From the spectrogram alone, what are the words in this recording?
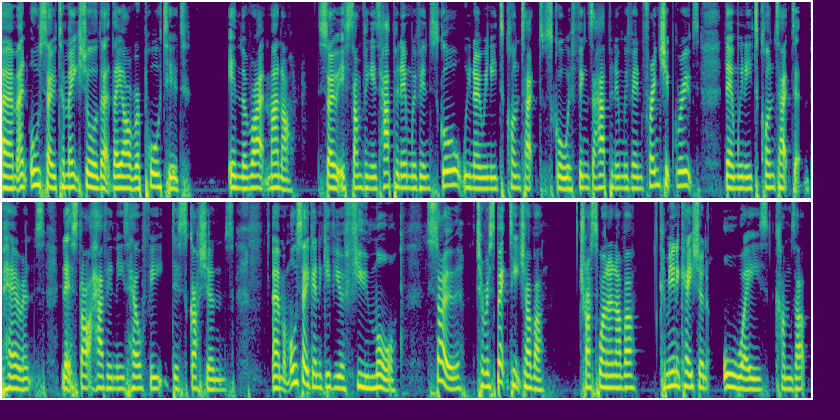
Um, and also to make sure that they are reported in the right manner so if something is happening within school, we know we need to contact school. If things are happening within friendship groups, then we need to contact parents. Let's start having these healthy discussions. Um, I'm also going to give you a few more. So to respect each other, trust one another, communication always comes up.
